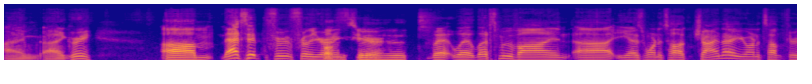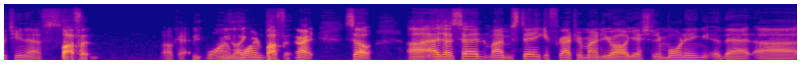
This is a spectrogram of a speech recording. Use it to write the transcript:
I I agree. Um, that's it for for the earnings here. Buffett. Let, let let's move on. Uh, you guys want to talk China? or You want to talk 13Fs? Buffett. Okay, We- we Warren, like Warren Buffett. All right. So, uh, as I said, my mistake. I forgot to remind you all yesterday morning that uh,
